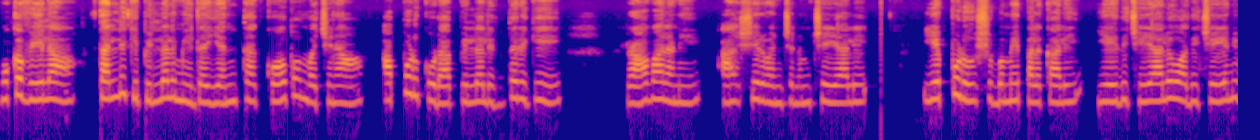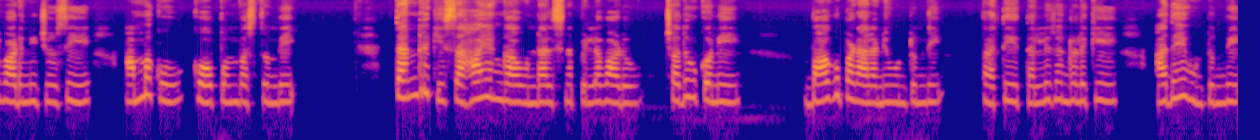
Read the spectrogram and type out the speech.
ఒకవేళ తల్లికి పిల్లల మీద ఎంత కోపం వచ్చినా అప్పుడు కూడా పిల్లలిద్దరికీ రావాలని ఆశీర్వంచనం చేయాలి. ఎప్పుడు శుభమే పలకాలి. ఏది చేయాలో అది చేయని వాడిని చూసి అమ్మకు కోపం వస్తుంది. తండ్రికి సహాయంగా ఉండాల్సిన పిల్లవాడు చదువుకొని బాగుపడాలని ఉంటుంది. ప్రతి తల్లిదండ్రులకి అదే ఉంటుంది.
